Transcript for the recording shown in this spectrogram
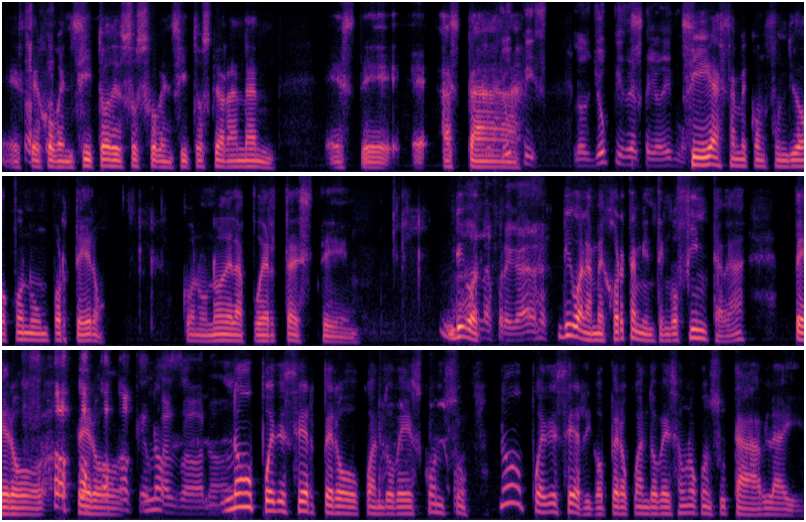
este jovencito, de esos jovencitos que ahora andan, este, eh, hasta... Los yuppies, los yuppies del periodismo. Sí, hasta me confundió con un portero, con uno de la puerta, este Digo, la fregada. digo, a lo mejor también tengo finta, ¿verdad? pero, pero no, puede ser, pero cuando ves con su, no puede ser, digo, pero cuando ves a uno con su tabla y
